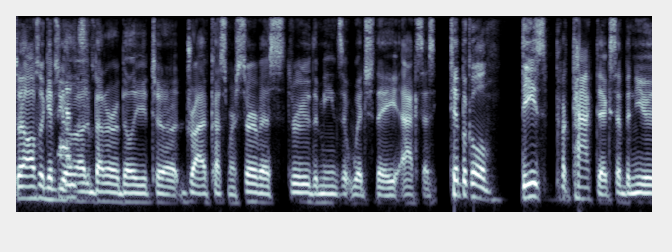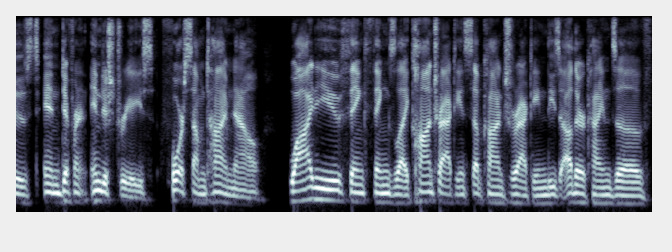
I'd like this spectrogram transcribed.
So it also gives you a better ability to drive customer service through the means at which they access. Typical these tactics have been used in different industries for some time now. Why do you think things like contracting, subcontracting, these other kinds of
